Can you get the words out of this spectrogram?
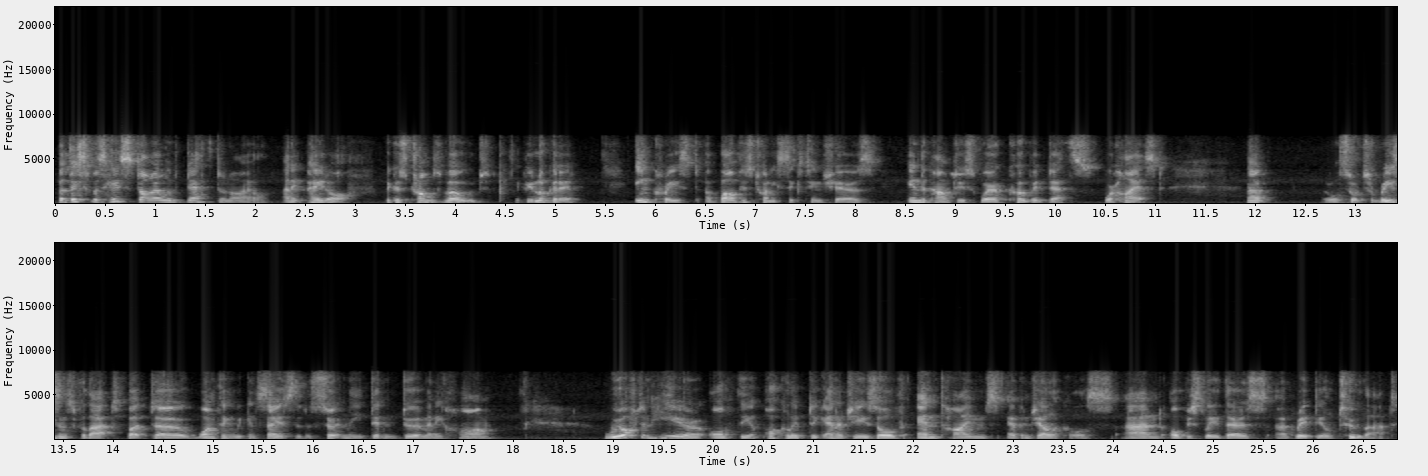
But this was his style of death denial, and it paid off because Trump's vote, if you look at it, increased above his 2016 shares in the counties where COVID deaths were highest. Now, there are all sorts of reasons for that, but uh, one thing we can say is that it certainly didn't do him any harm. We often hear of the apocalyptic energies of end times evangelicals, and obviously there's a great deal to that.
